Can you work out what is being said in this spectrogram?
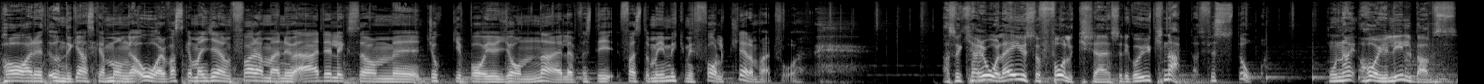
paret under ganska många år. Vad ska man jämföra med nu? Är det liksom eh, Jockiboi och Jonna? Eller? Fast, det, fast de är ju mycket mer folkliga de här två. Alltså Carola är ju så folkkär så det går ju knappt att förstå. Hon har, har ju Lill-Babs...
